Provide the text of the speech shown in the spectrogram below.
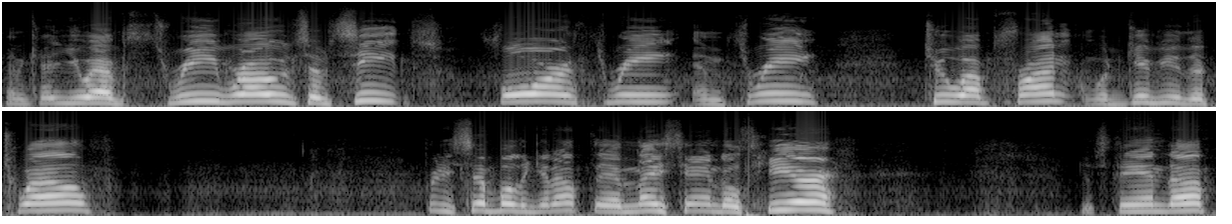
Okay, you have three rows of seats, four, three, and three. Two up front would give you the 12. Pretty simple to get up. They have nice handles here. You stand up.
